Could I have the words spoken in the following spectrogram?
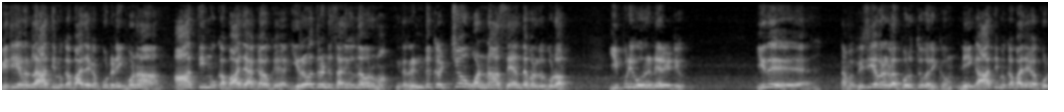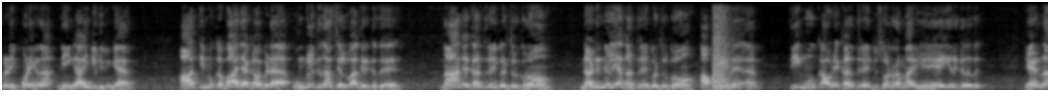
விஜய் அவர்கள் அதிமுக பாஜக கூட்டணிக்கு போனால் அதிமுக பாஜகவுக்கு இருபத்தி ரெண்டு சதவீதம் தான் வருமா? இந்த ரெண்டு கட்சியும் ஒன்றா சேர்ந்த பிறகு கூட. இப்படி ஒரு நெரேட்டிவ் இது நம்ம விஜய் அவர்களை பொறுத்த வரைக்கும் நீங்க அதிமுக பாஜக கூட்டணிக்கு போனீங்கன்னா நீங்க அழிஞ்சிடுவீங்க அதிமுக பாஜகவை விட உங்களுக்கு தான் செல்வாக்கு இருக்குது. நாங்க கருத்து கணிப்பு எடுத்திருக்கிறோம். நடுநிலையா கருத்து கணிப்பு எடுத்திருக்கோம். அப்படின்னு திமுகவுடைய கருத்து கணிப்பு சொல்ற மாதிரியே இருக்கிறது. ஏன்னா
